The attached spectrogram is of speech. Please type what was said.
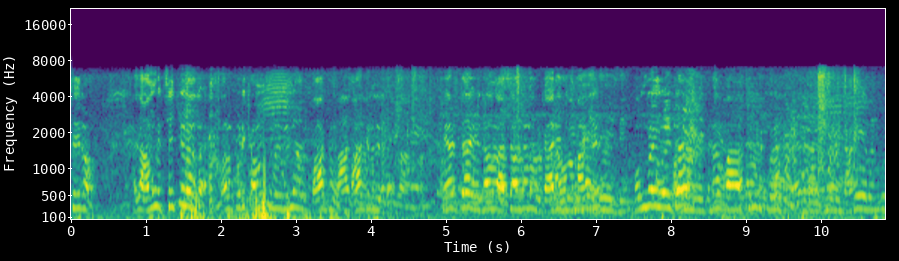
செய்யறோம் அது அவங்க செய்யணும் அதை மறுபடி கவுன்சிலர் நின்று அதை பார்க்கணும் பார்க்கறது இல்லை கேட்டா ஏதாவது அசால்ட்டான ஒரு காரியம் பொம்பளைங்கள்ட்ட சொல்லிட்டு போயிடுறாங்க நிறைய வந்து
